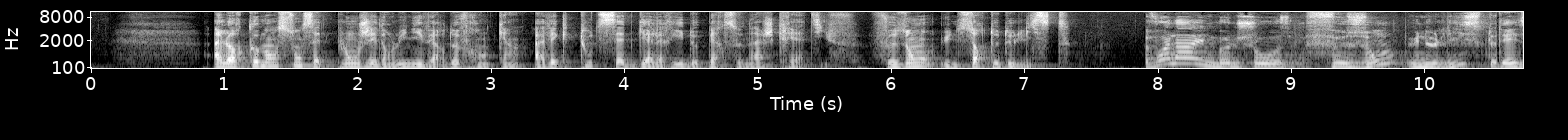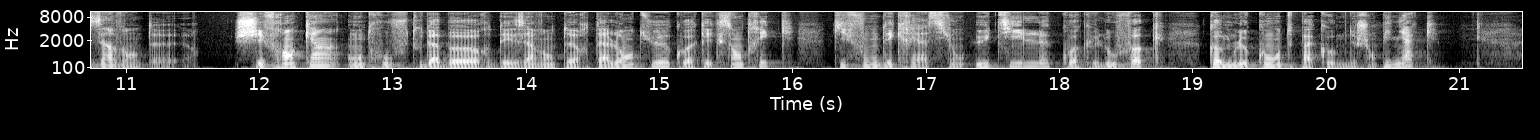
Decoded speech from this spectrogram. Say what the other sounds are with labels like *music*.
Alors commençons cette plongée dans l'univers de Franquin avec toute cette galerie de personnages créatifs. Faisons une sorte de liste. Voilà une bonne chose. Faisons une liste des inventeurs. Chez Franquin, on trouve tout d'abord des inventeurs talentueux, quoique excentriques, qui font des créations utiles, quoique loufoques, comme le comte Pacôme de Champignac.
